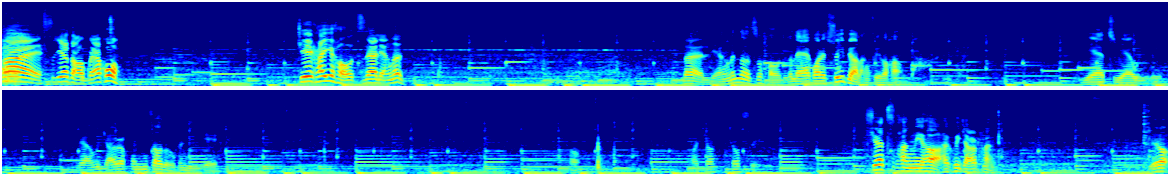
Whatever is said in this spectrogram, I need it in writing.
来，时间到，关火。揭开以后自然晾冷。来，晾冷了之后，这个南瓜的水不要浪费了哈。哇，你看，原汁原味的。然后我们加点红烧豆粉进去。搅搅碎，喜欢吃糖的哈，还可以加点糖。对了，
